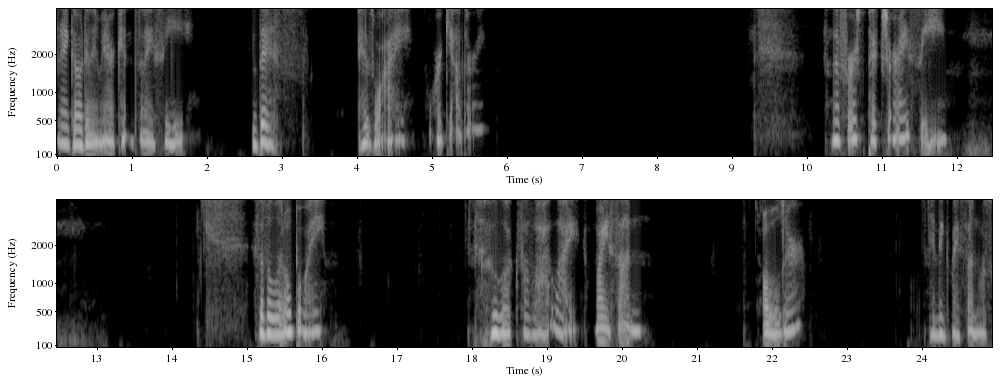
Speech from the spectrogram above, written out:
And I go to the Americans and I see this is why we're gathering. And the first picture I see is of a little boy who looks a lot like my son, older. I think my son was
